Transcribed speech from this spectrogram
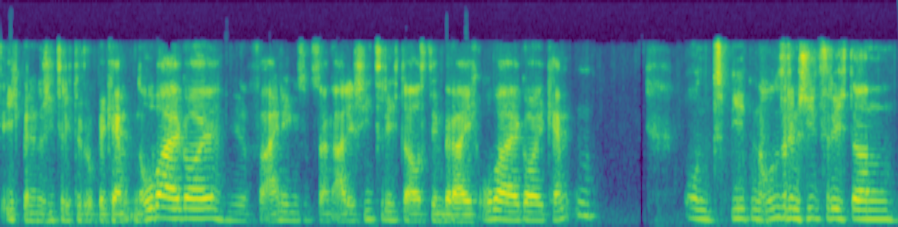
Ich bin in der Schiedsrichtergruppe Kempten Oberallgäu. Wir vereinigen sozusagen alle Schiedsrichter aus dem Bereich Oberallgäu Kempten und bieten unseren Schiedsrichtern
